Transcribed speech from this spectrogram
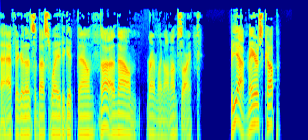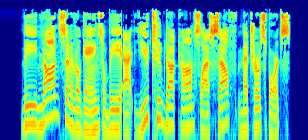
I figure that's the best way to get down. Uh, now I'm rambling on, I'm sorry. But yeah, Mayor's Cup. The non-Centerville games will be at youtube.com slash South Metro Sports.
